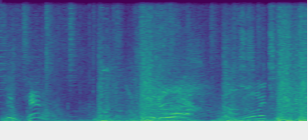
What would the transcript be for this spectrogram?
Shoot him! Shoot him!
